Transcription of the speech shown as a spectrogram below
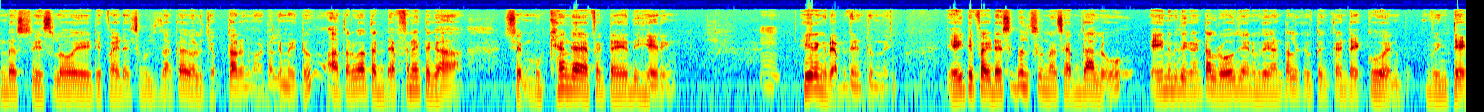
ఇండస్ట్రీస్లో ఎయిటీ ఫైవ్ డెసిబుల్స్ దాకా వాళ్ళు చెప్తారనమాట లిమిట్ ఆ తర్వాత డెఫినెట్గా ముఖ్యంగా ఎఫెక్ట్ అయ్యేది హియరింగ్ హియరింగ్ దెబ్బతింటుంది. ఎయిటీ ఫైవ్ డెసిబుల్స్ ఉన్న శబ్దాలు ఎనిమిది గంటలు రోజు ఎనిమిది గంటల క్రితం కంటే ఎక్కువ వింటే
